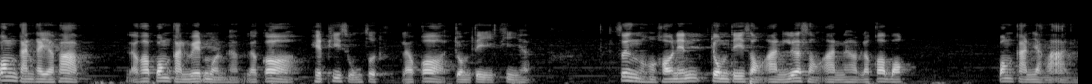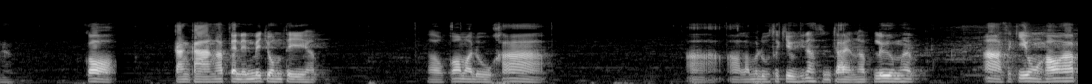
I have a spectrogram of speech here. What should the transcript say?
ป้องกันกายภาพ แล้วก็ป้องกันเวทมนต์ครับ แล้วก็ HP สูงสุด แล้วก็โจมตีอีกทีครับซึ่งของเขาเน้นโจมตี 2 อันเลือด 2 อันนะครับ แล้วก็บล็อกป้องกันอย่างละอันครับ ก็กลางๆครับแต่เน้นไม่โจมตีครับ เราก็มาดูค่าอ่า อ่าเรามาดูสกิลที่น่าสนใจนะครับ ลืมครับ อ่าสกิลของเขาครับ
